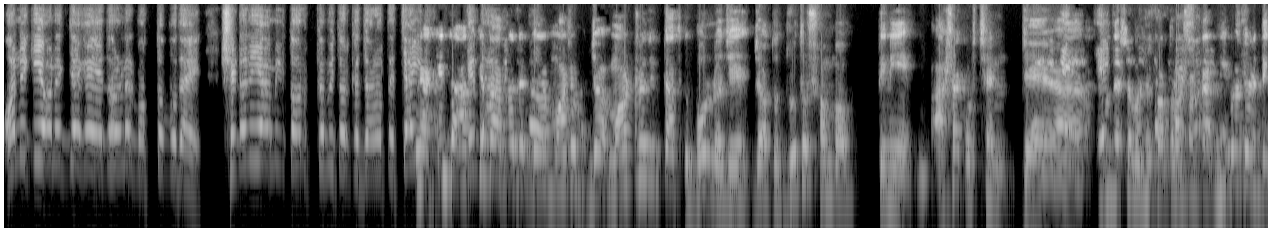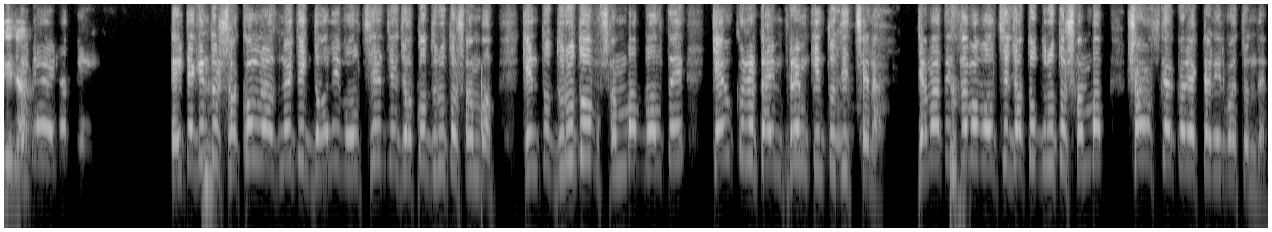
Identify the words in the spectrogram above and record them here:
অনেকেই অনেক জায়গায় এ ধরনের বক্তব্য দেয়। সেটা নিয়ে আমি তর্ক বিতর্কে জড়াতে চাই। না কিন্তু আজকে তো আপনাদের মহাসচিব আজকে বলল যে যত দ্রুত সম্ভব তিনি আশা করছেন যে সরকার নির্বাচনের দিকে যাবে। এটা- কিন্তু সকল রাজনৈতিক দলই বলছে যে যত দ্রুত সম্ভব। কিন্তু দ্রুত সম্ভব বলতে কেউ কোনো টাইম ফ্রেম কিন্তু দিচ্ছে না। জামাত ইসলামও বলছে যত দ্রুত সম্ভব সংস্কার করে একটা নির্বাচন দেন।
